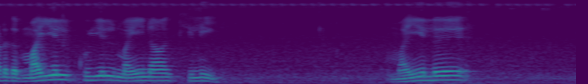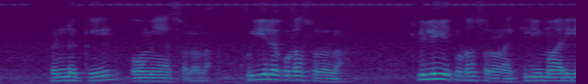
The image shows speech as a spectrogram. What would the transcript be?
அடுத்து மயில் குயில் மைனா கிளி. மயில் பெண்ணுக்கு ஓமையாக சொல்லலாம். குயிலை கூட சொல்லலாம். கிளியை கூட சொல்லலாம். கிளி மாதிரி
